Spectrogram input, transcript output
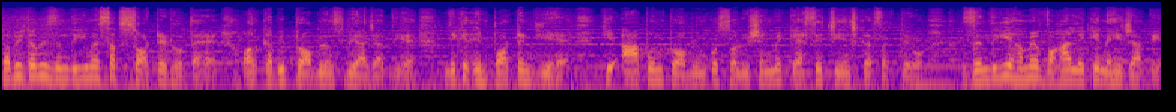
कभी कभी ज़िंदगी में सब सॉर्टेड होता है और कभी प्रॉब्लम्स भी आ जाती है। लेकिन इंपॉर्टेंट ये है कि आप उन प्रॉब्लम को सोल्यूशन में कैसे चेंज कर सकते हो। ज़िंदगी हमें वहाँ लेके नहीं जाती,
